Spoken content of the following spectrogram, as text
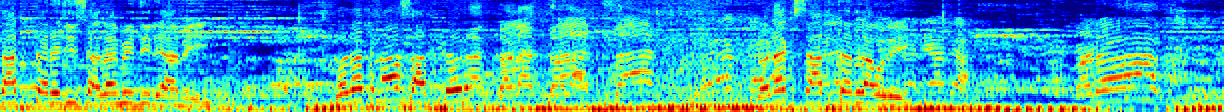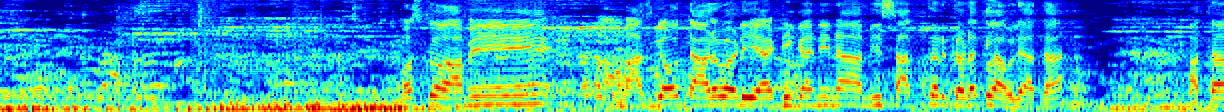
सात ताऱ्याची सलामी दिली आम्ही. कडक ना सात तर? कडक कडक सात. कडक सात तर लावले. कडक मस्त आम्ही माझगाव ताळवाडी या ठिकाणी ना आम्ही सात तर कडक लावले आता. आता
